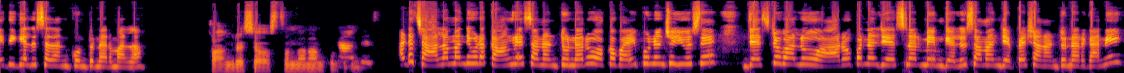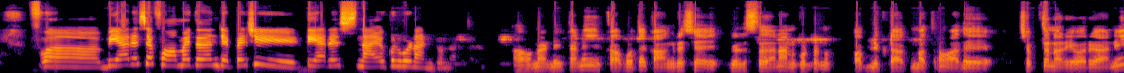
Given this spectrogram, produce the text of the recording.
ఏది గెలుస్తుంది అనుకుంటున్నారు మళ్ళా? కాంగ్రెస్ వస్తుందని అనుకుంటున్నాను అంటే చాలా మంది కూడా కాంగ్రెస్ అని అంటున్నారు. ఒక వైపు నుంచి చూస్తే జస్ట్ వాళ్ళు ఆరోపణలు చేస్తున్నారు మేము గెలుస్తామని చెప్పేసి అని అంటున్నారు కానీ బిఆర్ఎస్ ఫామ్ అవుతుంది అని చెప్పేసి టిఆర్ఎస్ నాయకులు కూడా అంటున్నారు. అవునండి. కానీ కాకపోతే కాంగ్రెస్ గెలుస్తుందని అనుకుంటున్నాం. పబ్లిక్ టాక్ మాత్రం అదే చెప్తున్నారు ఎవరు కానీ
